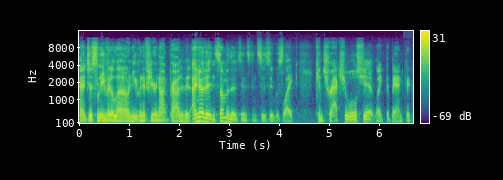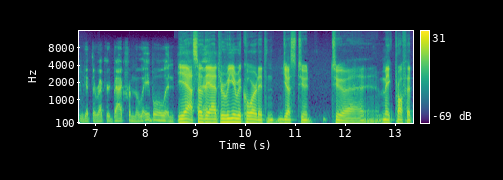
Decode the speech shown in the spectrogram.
and just leave it alone, even if you're not proud of it. I know that in some of those instances, it was like contractual shit, like the band couldn't get the record back from the label, and Yeah, so they had to re-record it just to to uh, make profit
